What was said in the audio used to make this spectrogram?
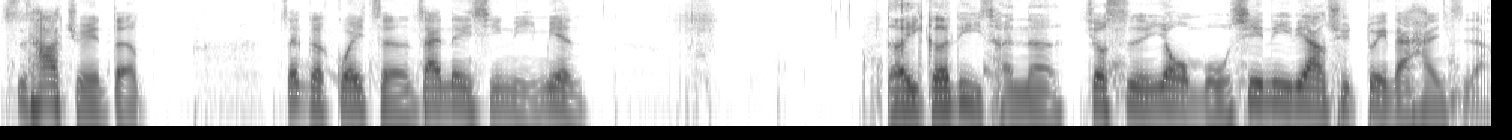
是他觉得这个规则在内心里面的一个历程呢，就是用母性力量去对待孩子啊。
